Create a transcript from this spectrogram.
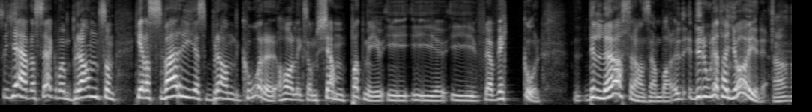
så jävla säker på en brand som hela Sveriges brandkårer har liksom kämpat med i, i, i flera veckor. Det löser han sen bara. Det, det är roligt att han gör ju det. Ja.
